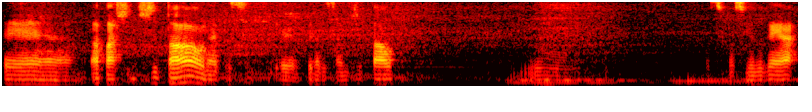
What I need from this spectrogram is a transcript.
é, a parte digital, né, é, penalização digital, você conseguindo ganhar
